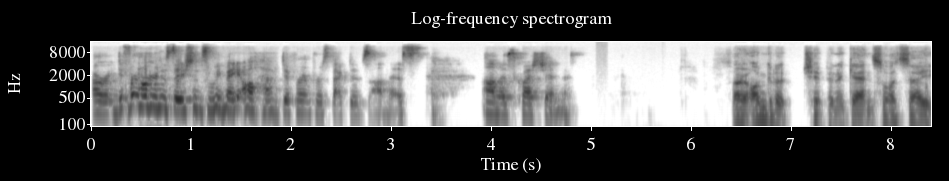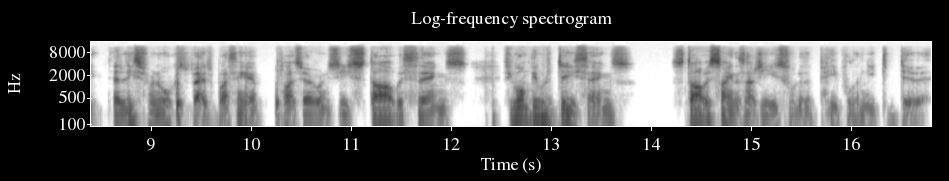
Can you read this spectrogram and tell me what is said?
our different organizations, we may all have different perspectives on this, on this question. So I'm going to chip in again. So I'd say, at least from an ORCID perspective, but I think it applies to everyone, is you start with things. If you want people to do things, start with something that's actually useful to the people that need to do it.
